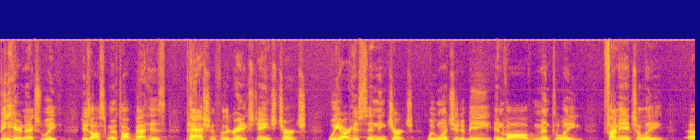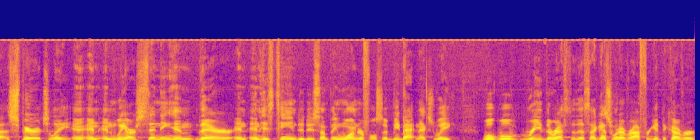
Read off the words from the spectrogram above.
be here next week. He's also going to talk about his passion for the Great Exchange Church. We are his sending church. We want you to be involved mentally, financially, uh, spiritually, and, and, and we are sending him there and, and his team to do something wonderful. So be back next week. We'll, we'll read the rest of this. I guess whatever I forget to cover,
